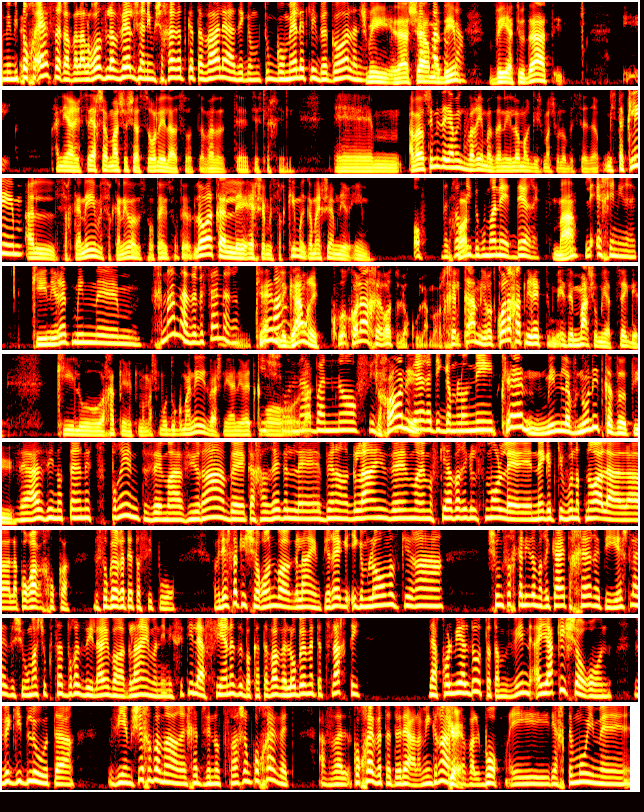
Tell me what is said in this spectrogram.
מתוך עשר, אבל על רוז לבל, שאני משחררת כתבה עליה, אז היא גם גומלת לי בגול. תשמעי, זה היה שער מדהים. ואת יודעת, אני אעשה עכשיו משהו שאסור לי לעשות, אבל ת- תסלחי לי. אמ, אבל עושים את זה גם עם גברים, אז אני לא מרגיש משהו לא בסדר. מסתכלים על שחקנים ושחקניות, ספורטאים וספורטאיות, לא רק על אה, איך שהם משחקים, גם איך שהם נראים. או, וזאת נכון? היא דוגמה נהדרת מה? לאיך היא נראית. כי היא נראית מין... אמ, חננה, זה בסדר. כן, וואו. לגמרי. כל האחרות, לא כולם, אבל חלקם נראות, כל אחת נראית איזה משהו מייצגת. כאילו, אחת נראית ממש כמו דוגמנית, והשנייה נראית כמו... היא שונה לא- בנוף, היא נכון, היא- חסרת, היא גמלונית, כן, מין לבנונית כזאת. ואז היא נותנת ספרינט ומעבירה בככה רגל אה, בין הרגליים, ומפקיעה ברגל שמאל אה, נגד כיוון התנועה לקורה הרחוקה, וסוגרת את הסיפור. אבל יש לה כישרון ברגליים. תראה, היא גם לא מזכירה שום שחקנית אמריקאית אחרת, היא, יש לה איזשהו משהו קצת ברזילאי ברגליים. אני ניסיתי לאפיין את זה בכתבה ולא באמת הצלחתי. זה הכל מילדות, אתה מבין? היה כישרון, וגידלו אותה, והיא המשיכה במערכת ונוצרה שם כוכבת. אבל, כוכבת, אתה יודע, על המגרש, כן. אבל בוא, יחתמו עם... אה,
